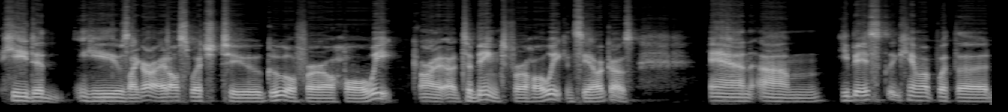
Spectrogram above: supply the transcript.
he did he was like all right i'll switch to google for a whole week or uh, to bing for a whole week and see how it goes. And um, he basically came up with the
